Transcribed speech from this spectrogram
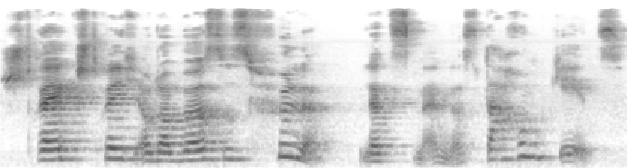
Schrägstrich oder versus Fülle letzten Endes. Darum geht's.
